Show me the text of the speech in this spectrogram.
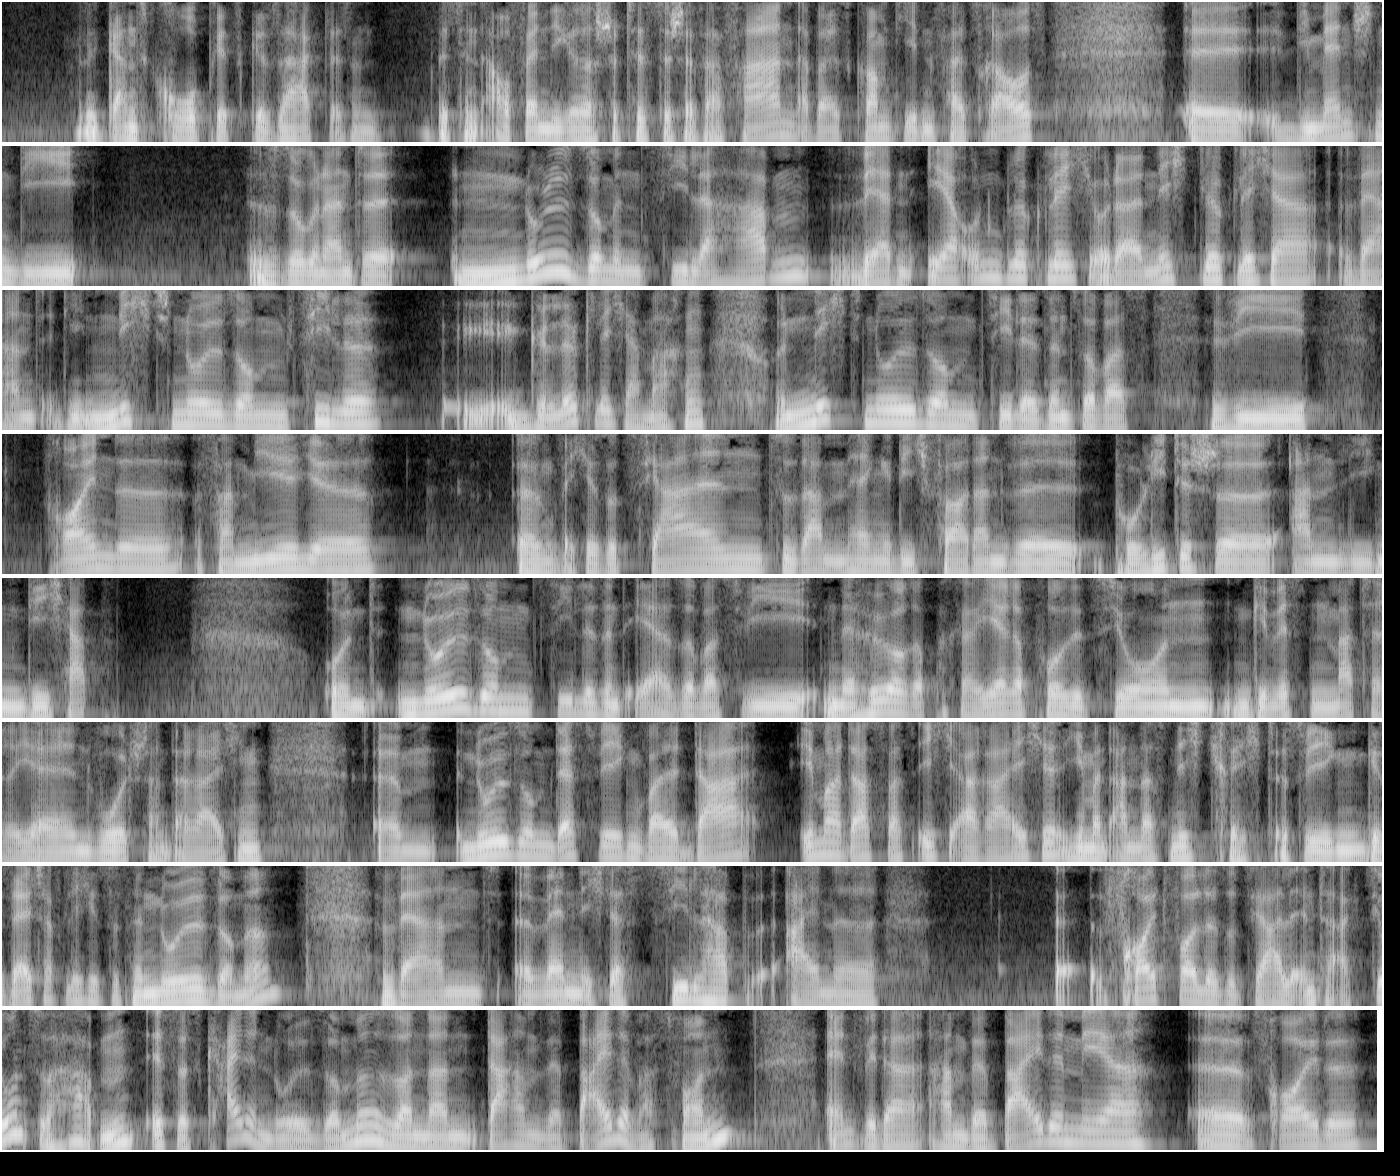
ganz grob jetzt gesagt, das sind ein bisschen aufwendigere statistische Verfahren, aber es kommt jedenfalls raus, äh, die Menschen, die sogenannte Nullsummenziele haben, werden eher unglücklich oder nicht glücklicher, während die Nicht-Nullsummenziele glücklicher machen. Und nicht Nullsummenziele sind sowas wie Freunde, Familie, irgendwelche sozialen Zusammenhänge, die ich fördern will, politische Anliegen, die ich habe. Und Nullsummenziele sind eher sowas wie eine höhere Karriereposition, einen gewissen materiellen Wohlstand erreichen. Ähm, Nullsummen deswegen, weil da immer das, was ich erreiche, jemand anders nicht kriegt. Deswegen gesellschaftlich ist es eine Nullsumme, während äh, wenn ich das Ziel habe, eine äh, freudvolle soziale Interaktion zu haben, ist es keine Nullsumme, sondern da haben wir beide was von. Entweder haben wir beide mehr äh, Freude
